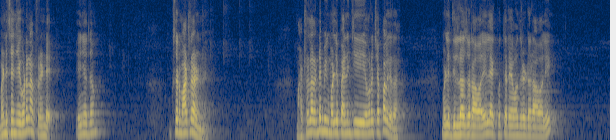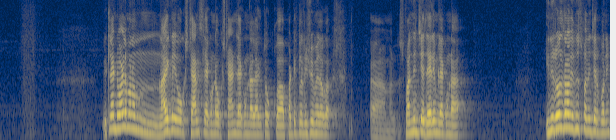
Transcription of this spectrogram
బండి సంజయ్ కూడా నాకు ఫ్రెండే. ఏం చేద్దాం? ఒకసారి మాట్లాడండి. మాట్లాడాలంటే మీకు మళ్ళీ పైనుంచి ఎవరో చెప్పాలి కదా. మళ్ళీ దిల్రాజు రావాలి లేకపోతే రేవంత్ రెడ్డి రావాలి. ఇట్లాంటి వాళ్ళు మనం నాయకులకి ఒక స్టాండ్స్ లేకుండా ఒక స్టాండ్ లేకుండా లేకపోతే ఒక పర్టికులర్ ఇష్యూ మీద ఒక స్పందించే ధైర్యం లేకుండా ఇన్ని రోజుల తర్వాత ఎందుకు స్పందించారు పోనీ?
